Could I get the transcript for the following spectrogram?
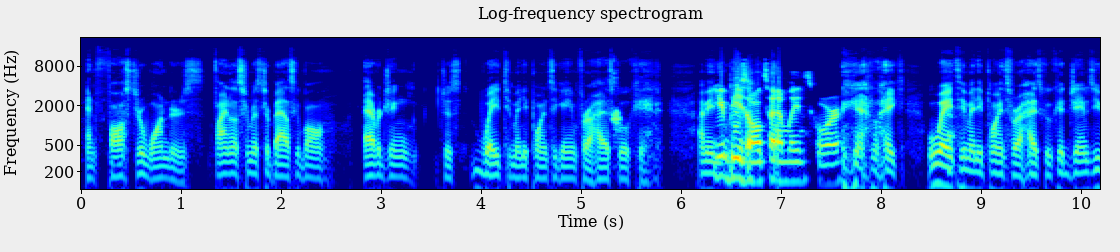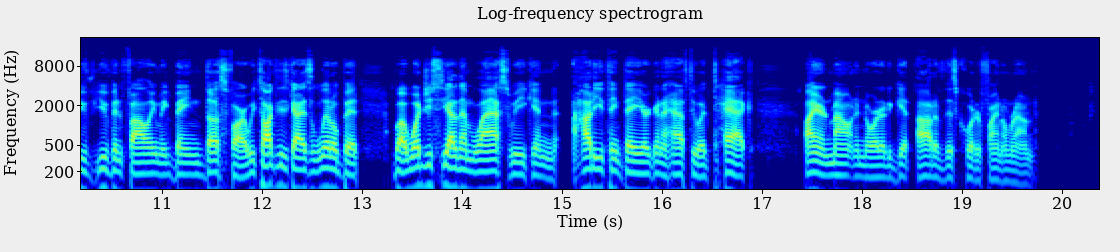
and Foster Wanders, finalists for Mr. Basketball, averaging just way too many points a game for a high school kid. I mean, UP's all-time leading scorer. Yeah, like way too many points for a high school kid. James, you've you've been following McBain thus far. We talked to these guys a little bit, but what did you see out of them last week, and how do you think they are going to have to attack Iron Mountain in order to get out of this quarterfinal round?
